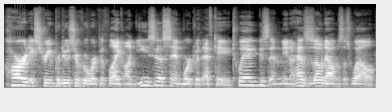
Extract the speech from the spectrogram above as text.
hard extreme producer who worked with like on Yeezus and worked with FKA Twigs, and you know has his own albums as well.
